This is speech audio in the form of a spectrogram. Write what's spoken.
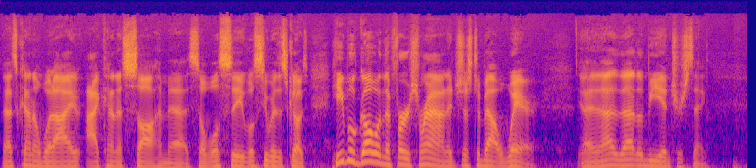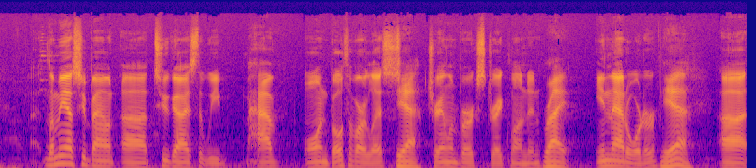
That's kind of what I, I kind of saw him as. So we'll see we'll see where this goes. He will go in the first round. It's just about where, and that, that'll be interesting. Let me ask you about uh, two guys that we have on both of our lists. Yeah. Treylon Burks, Drake London. Right? In that order. Yeah. Uh,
